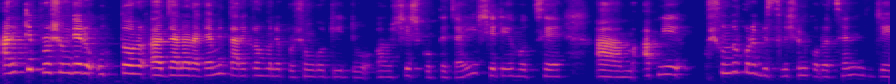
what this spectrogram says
আরেকটি প্রসঙ্গের উত্তর জানার আগে আমি তারেক রহমানের প্রসঙ্গটি একটু শেষ করতে চাই। সেটি হচ্ছে আপনি সুন্দর করে বিশ্লেষণ করেছেন যে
